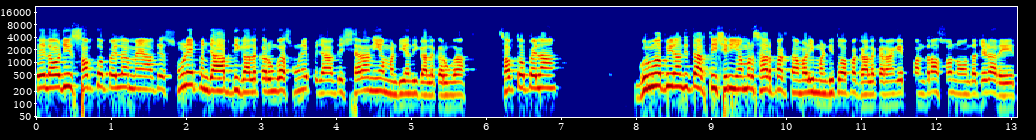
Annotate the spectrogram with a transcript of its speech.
ਤੇ ਲਓ ਜੀ ਸਭ ਤੋਂ ਪਹਿਲਾਂ ਮੈਂ ਆਪਦੇ ਸੋਹਣੇ ਪੰਜਾਬ ਦੀ ਗੱਲ ਕਰੂੰਗਾ ਸੋਹਣੇ ਪੰਜਾਬ ਦੇ ਸ਼ਹਿਰਾਂ ਦੀਆਂ ਮੰਡੀਆਂ ਦੀ ਗੱਲ ਕਰੂੰਗਾ। ਸਭ ਤੋਂ ਪਹਿਲਾਂ ਗੁਰੂਆਂ ਪੀਰਾਂ ਦੀ ਧਰਤੀ ਸ੍ਰੀ ਅੰਮ੍ਰਿਤਸਰ ਭਗਤਾਂ ਵਾਲੀ ਮੰਡੀ ਤੋਂ ਆਪਾਂ ਗੱਲ ਕਰਾਂਗੇ। 1509 ਦਾ ਜਿਹੜਾ ਰੇਟ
